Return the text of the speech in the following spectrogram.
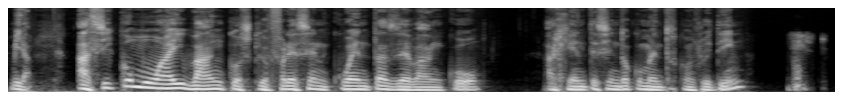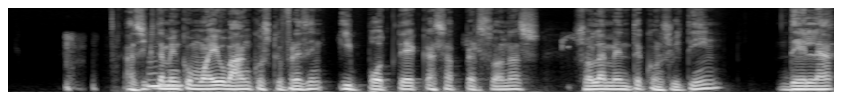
mira, así como hay bancos que ofrecen cuentas de banco a gente sin documentos con su ITIN, así que también como hay bancos que ofrecen hipotecas a personas solamente con su ITIN, de la,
